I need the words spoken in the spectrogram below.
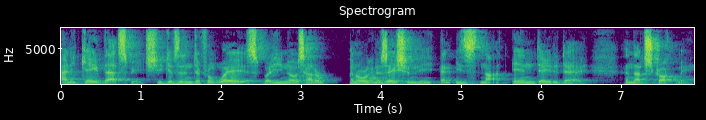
and he gave that speech. He gives it in different ways, but he knows how to an organization, he, and he's not in day to day, and that struck me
